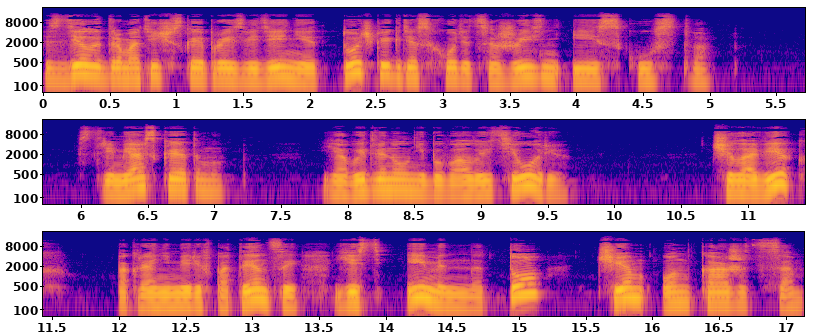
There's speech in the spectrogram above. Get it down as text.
сделать драматическое произведение точкой, где сходятся жизнь и искусство. Стремясь к этому, я выдвинул небывалую теорию. Человек, по крайней мере в потенции, есть именно то, чем он кажется.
